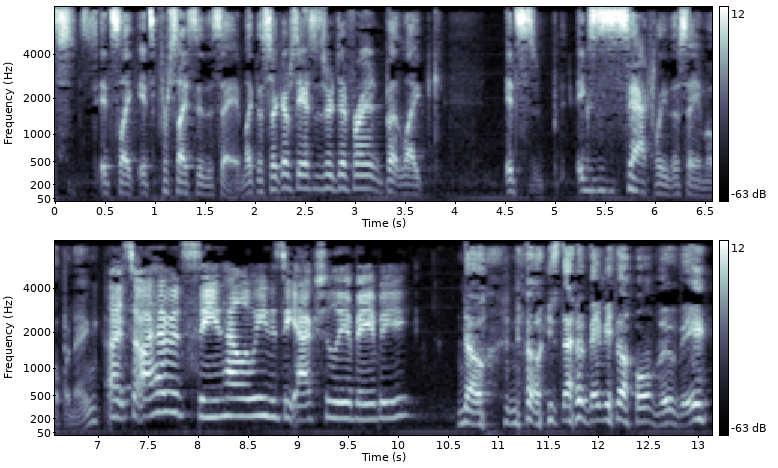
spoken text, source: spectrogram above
Yeah. it's like it's precisely the same. Like the circumstances are different, but like it's exactly the same opening. Alright, so I haven't seen Halloween. Is he actually a baby? No, no, he's not a baby the whole movie.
